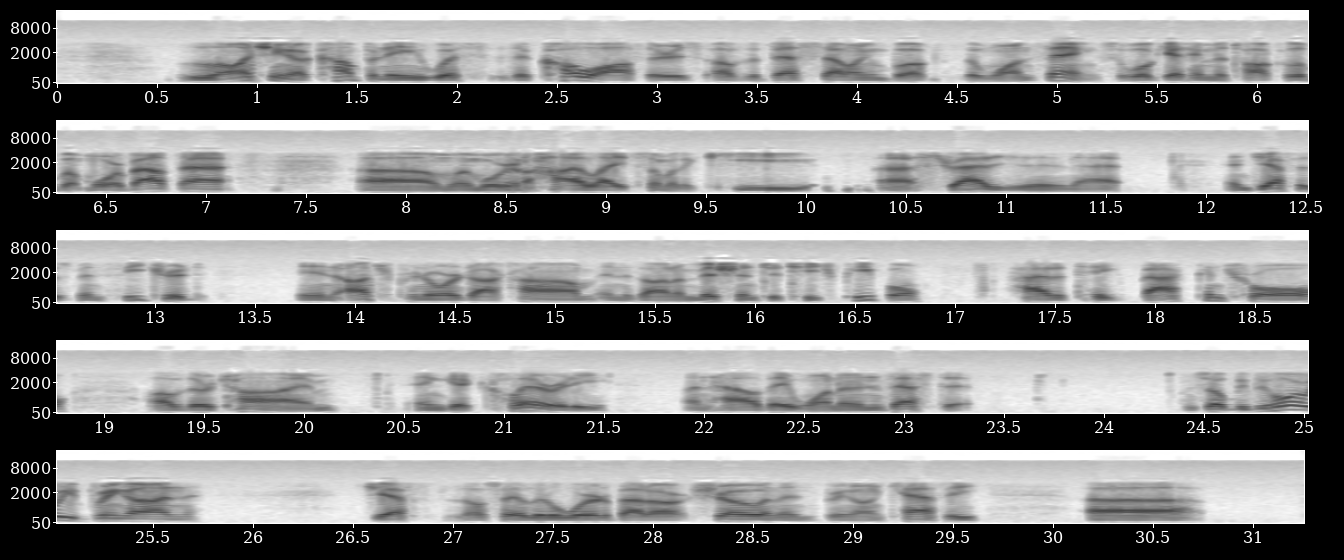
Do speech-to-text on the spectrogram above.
launching a company with the co-authors of the best-selling book, The One Thing. So we'll get him to talk a little bit more about that, um, and we're going to highlight some of the key uh, strategies in that. And Geoff has been featured in Entrepreneur.com and is on a mission to teach people how to take back control of their time and get clarity on how they want to invest it. And so before we bring on Geoff, I'll say a little word about our show and then bring on Cathy. Uh,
